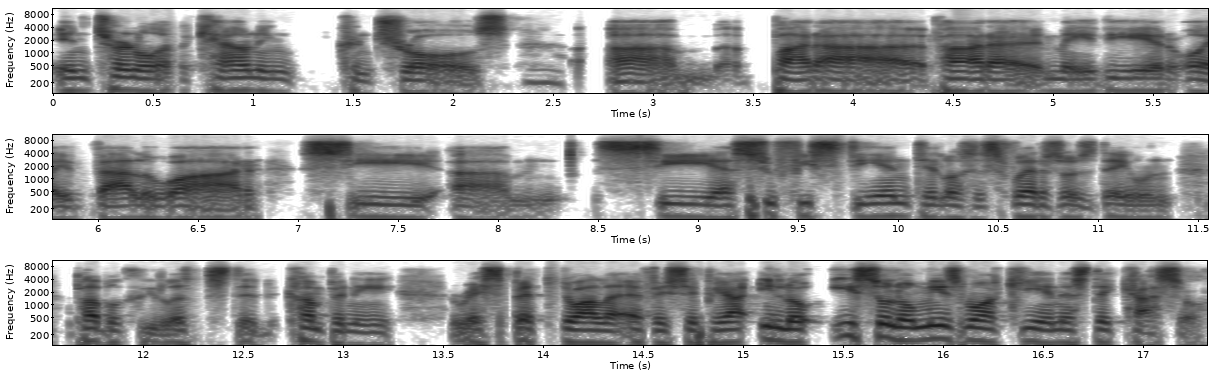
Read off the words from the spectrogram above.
internal accounting controls um, para, para medir o evaluar si, um, si es suficiente los esfuerzos de un publicly listed company respecto a la FCPA y lo hizo lo mismo aquí en este caso.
